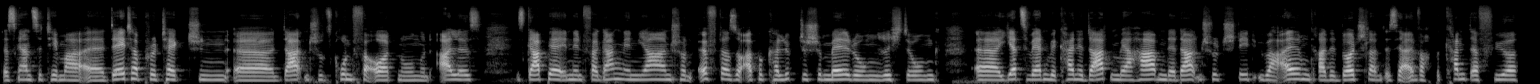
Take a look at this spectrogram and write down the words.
Das ganze Thema äh, Data Protection, äh, Datenschutzgrundverordnung und alles. Es gab ja in den vergangenen Jahren schon öfter so apokalyptische Meldungen Richtung, äh, jetzt werden wir keine Daten mehr haben, der Datenschutz steht über allem. Gerade Deutschland ist ja einfach bekannt dafür.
